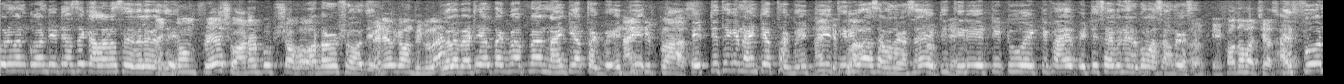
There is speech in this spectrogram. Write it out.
পরিমাণ কোয়ান্টিটি আছে কালার আছে अवेलेबल আছে একদম ফ্রেশ ওয়াটারপ্রুফ সহ অর্ডার সহজে ব্যাটারি কেমন থাকলো এগুলো ব্যাটারি হেলথ থাকবে আপনার 90 আপ থাকবে। 90 plus। 80 থেকে 90 আপ থাকবে। 90 83 আছে আমাদের কাছে। Okay. 83 82 85 87 এরকম আছে আমাদের কাছে। ওকে কত পাচ্ছি আজকে? আইফোন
